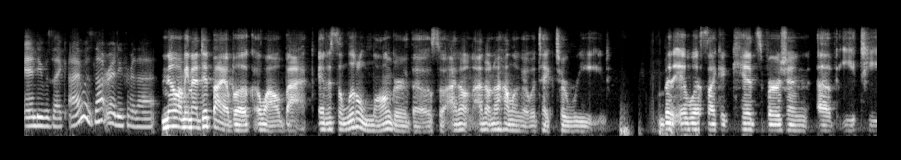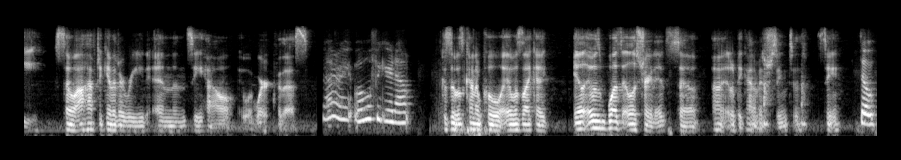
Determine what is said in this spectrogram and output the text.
Andy was like, I was not ready for that. No, I mean I did buy a book a while back, and it's a little longer though, so I don't I don't know how long it would take to read. But it was like a kid's version of E.T. So I'll have to give it a read and then see how it would work for this. All right, well we'll figure it out. because it was kind of cool. It was like a it, it was was illustrated, so uh, it'll be kind of interesting to see. So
